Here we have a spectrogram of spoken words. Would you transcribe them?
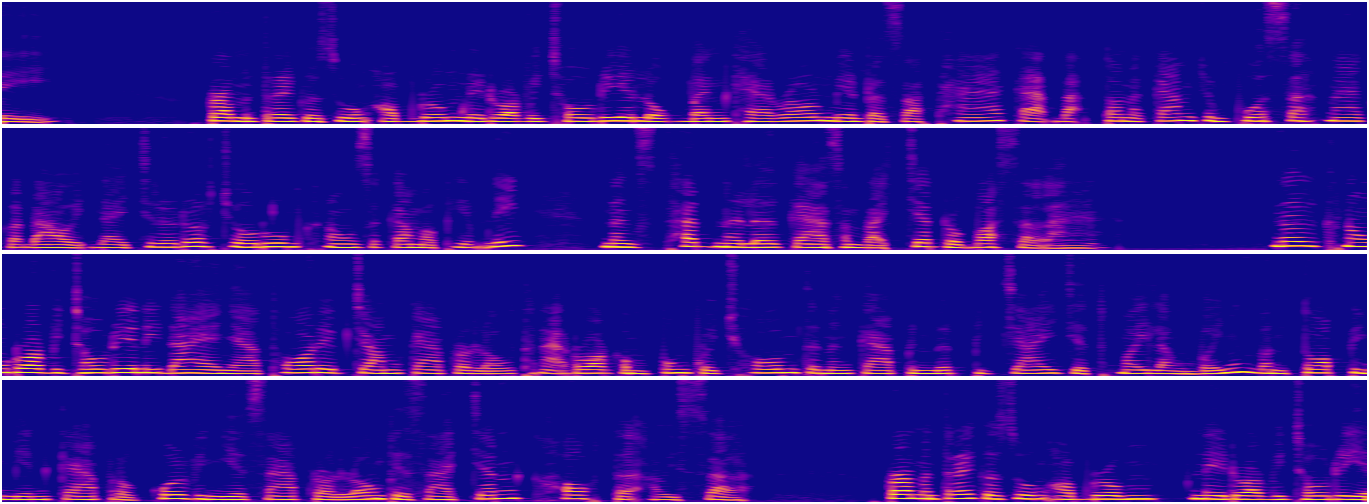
ទេ។ រដ្ឋមន្ត្រីក្រសួងអប់រំនៃរដ្ឋ Victoria លោក Ben Carroll មានប្រសាសន៍ថាការដាក់ទណ្ឌកម្មចំពោះសិស្សណាក៏ដោយដែលជ្រើសរើសចូលរួមក្នុងសកម្មភាពនេះនឹងស្ថិតនៅលើការសម្រេចចិត្តរបស់សាលានៅក្នុងរដ្ឋ Victoria នេះដែរអាជ្ញាធររៀបចំការប្រឡងថ្នាក់រដ្ឋកំពុងប្រឈមទៅនឹងការពិនិត្យពិច័យជាថ្មីឡើងវិញបន្ទាប់ពីមានការប្រគល់វិញ្ញាសាប្រឡងភាសាចិនខុសទៅឲ្យសិស្សរដ្ឋមន្ត្រីក្រសួងអប់រំនៃរដ្ឋ Victoria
